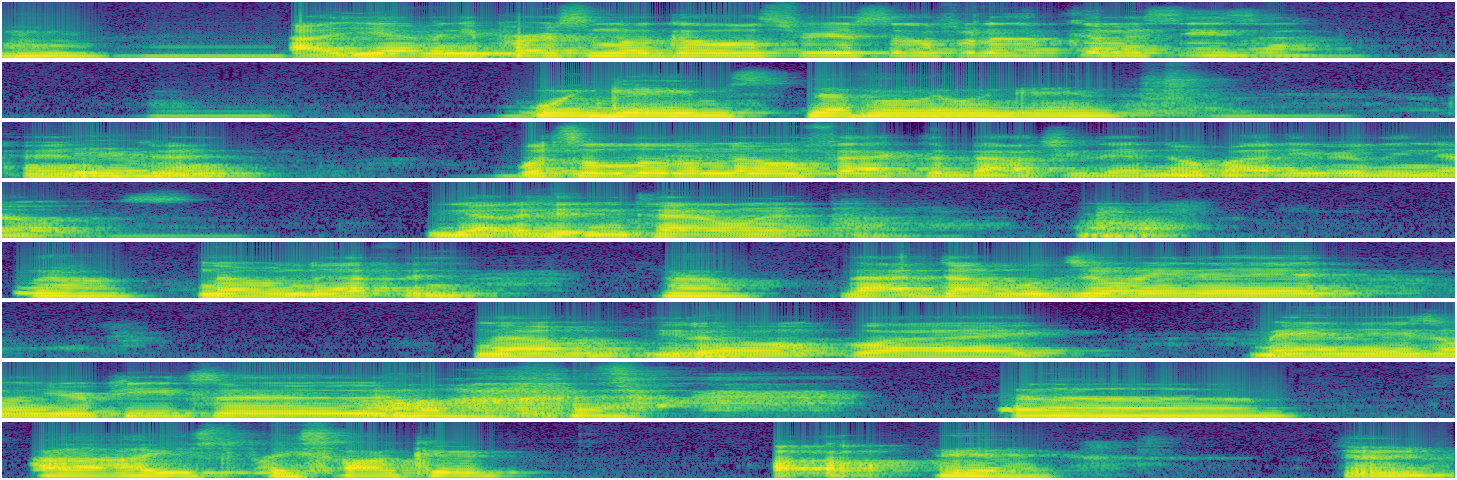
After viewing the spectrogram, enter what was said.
Mhm. Uh, you have any personal goals for yourself for the upcoming season? win games. Definitely win games. Okay, Yeah. okay. What's a little known fact about you that nobody really knows? You got a hidden talent? No, No, nothing. no, Not double jointed. No, you don't like mayonnaise on your pizza. Oh, um, I, I used to play soccer. Oh, Yeah, okay,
